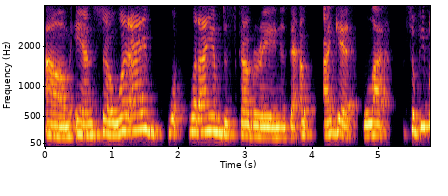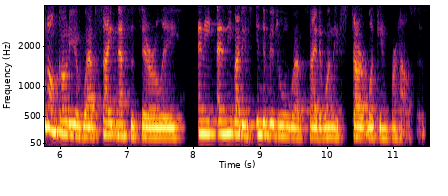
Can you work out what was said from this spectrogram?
Um, and so what I what, what I am discovering is that I get lot so people don't go to your website necessarily any anybody's individual website and when they start looking for houses.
